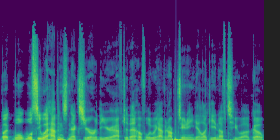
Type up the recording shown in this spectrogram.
but we'll we'll see what happens next year or the year after that. Hopefully, we have an opportunity and get lucky enough to uh, go.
